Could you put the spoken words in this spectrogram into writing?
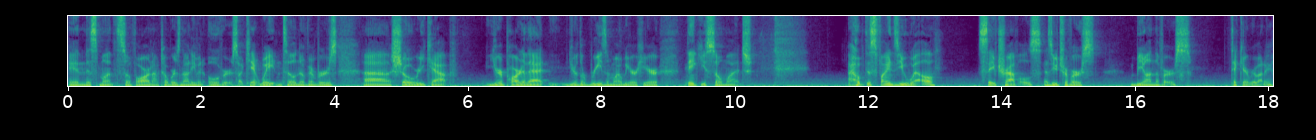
in this month so far, and October is not even over. So I can't wait until November's uh, show recap. You're part of that. You're the reason why we are here. Thank you so much. I hope this finds you well. Safe travels as you traverse beyond the verse. Take care, everybody.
